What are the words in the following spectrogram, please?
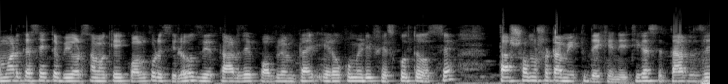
আমার কাছে একটা ভিউয়ার্স আমাকে কল করেছিল যে তার যে প্রবলেমটা এরকমেরই ফেস করতে হচ্ছে, তার সমস্যাটা আমি একটু দেখে নিই, ঠিক আছে? তার যে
